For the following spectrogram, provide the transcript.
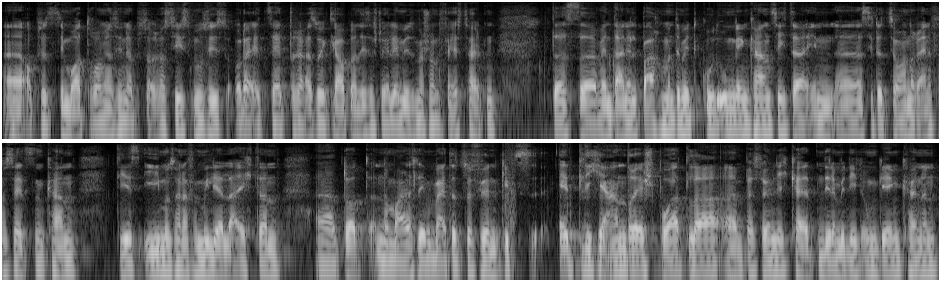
äh, ob es jetzt die Morddrohungen sind, ob es Rassismus ist oder etc. Also ich glaube, an dieser Stelle müssen wir schon festhalten, dass äh, wenn Daniel Bachmann damit gut umgehen kann, sich da in äh, Situationen reinversetzen kann, die es ihm und seiner Familie erleichtern, äh, dort ein normales Leben weiterzuführen, gibt es etliche andere Sportler, äh, Persönlichkeiten, die damit nicht umgehen können,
